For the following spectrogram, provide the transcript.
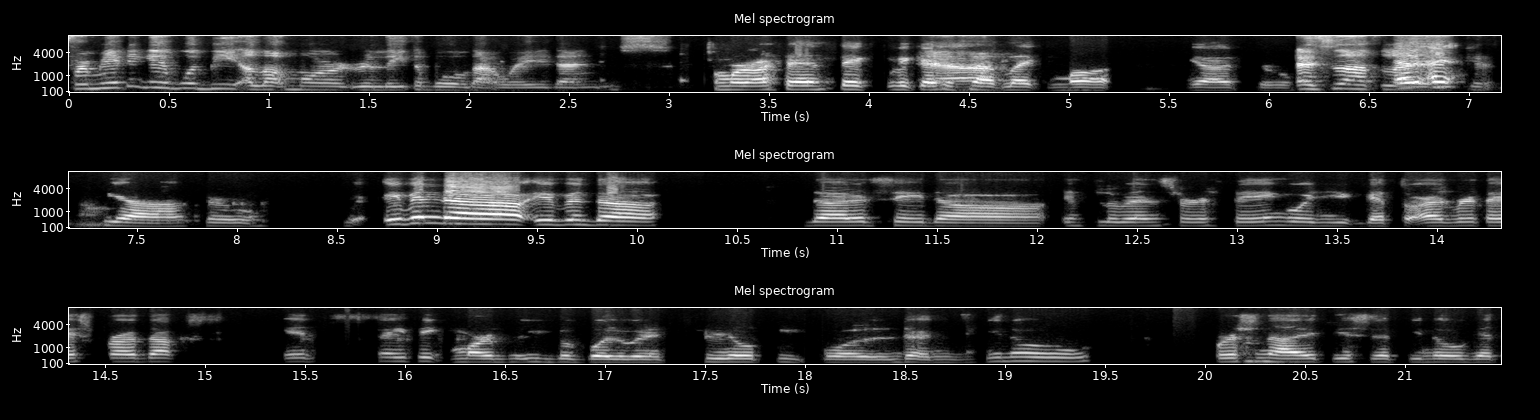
for me i think it would be a lot more relatable that way than just- more authentic because it's not like yeah, true. it's not I- I- like you know, Yeah, true. Even the even the the let's say the influencer thing when you get to advertise products, it's I think more believable when it's real people than you know personalities that you know get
